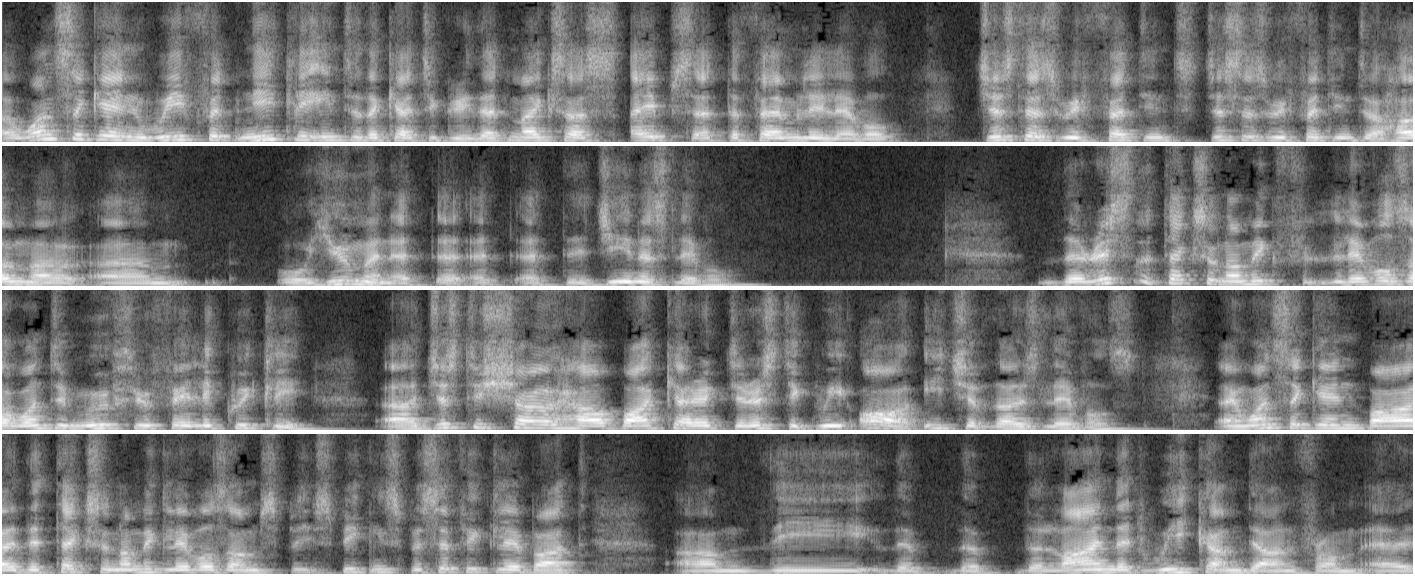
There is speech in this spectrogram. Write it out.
Uh, once again, we fit neatly into the category that makes us apes at the family level, just as we fit into just as we fit into Homo um, or human at, at, at the genus level. The rest of the taxonomic levels I want to move through fairly quickly, uh, just to show how by characteristic we are each of those levels. And once again, by the taxonomic levels, I'm sp speaking specifically about um, the, the, the, the line that we come down from, uh,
